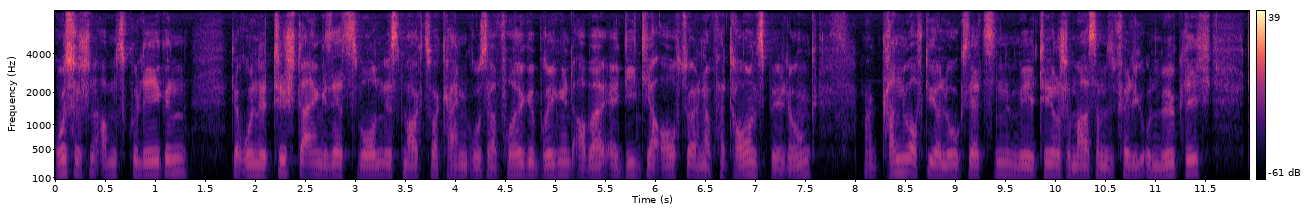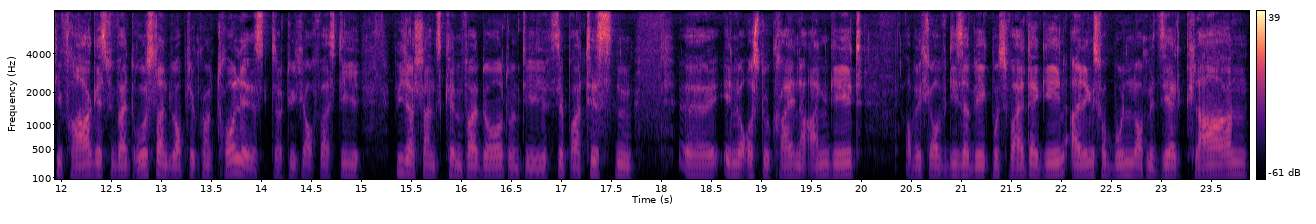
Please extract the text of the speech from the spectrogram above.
russischen Amtskollegen. Der runde Tisch, der eingesetzt worden ist, mag zwar keine großen Erfolge bringen, aber er dient ja auch zu einer Vertrauensbildung. Man kann nur auf Dialog setzen. Militärische Maßnahmen sind völlig unmöglich. Die Frage ist, wie weit Russland überhaupt in Kontrolle ist. Natürlich auch, was die Widerstandskämpfer dort und die Separatisten äh, in der Ostukraine angeht. Aber ich glaube, dieser Weg muss weitergehen, allerdings verbunden auch mit sehr klaren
